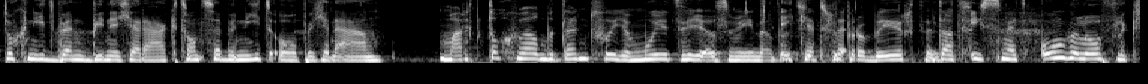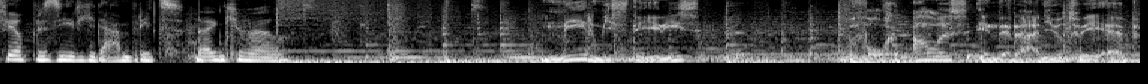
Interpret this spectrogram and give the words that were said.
toch niet ben binnengeraakt, want ze hebben niet open gedaan. Maar toch wel bedankt voor je moeite, Jasmina, dat Ik je het heb- geprobeerd hebt. Dat is met ongelooflijk veel plezier gedaan, Brits. Dank je wel. Meer mysteries? Volg alles in de Radio 2-app.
